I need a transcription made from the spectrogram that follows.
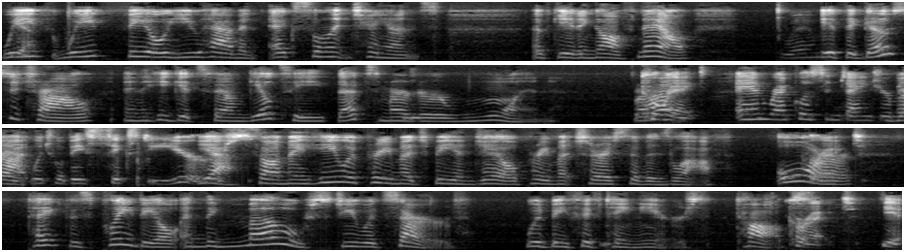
We we feel you have an excellent chance of getting off. Now, Well, if it goes to trial and he gets found guilty, that's murder one. Right? correct. And reckless endangerment, Right. which would be 60 years. Yeah. So, I mean, he would pretty much be in jail pretty much the rest of his life. Or Correct. take this plea deal, and the most you would serve would be 15 years, tops. Correct. Yes.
